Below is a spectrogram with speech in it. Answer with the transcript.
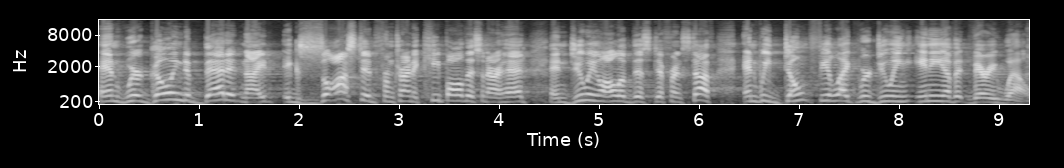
And we're going to bed at night exhausted from trying to keep all this in our head and doing all of this different stuff. And we don't feel like we're doing any of it very well.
